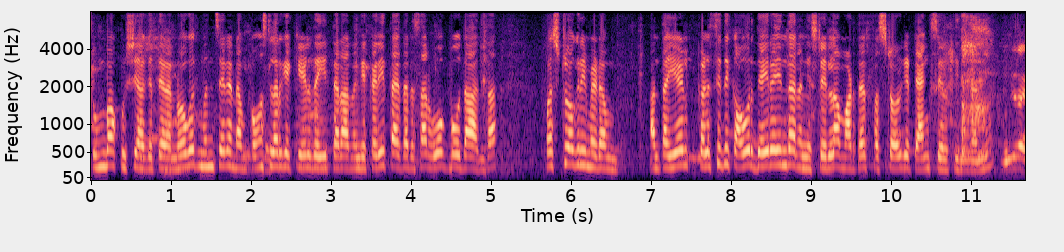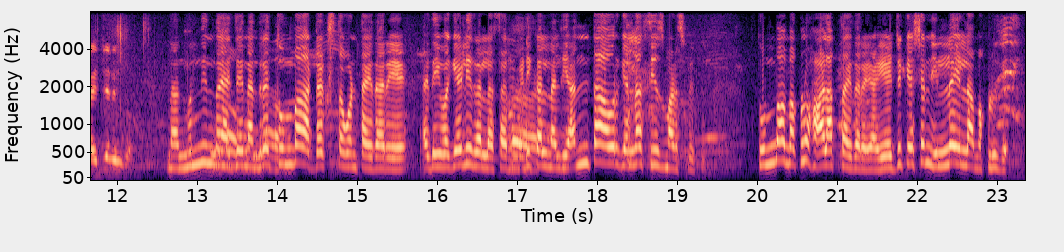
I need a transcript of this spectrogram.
ತುಂಬ ಖುಷಿ ಆಗುತ್ತೆ. ನಾನು ಹೋಗೋದು ಮುಂಚೆನೆ ನಮ್ಮ ಕೌನ್ಸಿಲರ್ಗೆ ಕೇಳಿದೆ ಈ ಥರ ನನಗೆ ಕರೀತಾ ಇದ್ದಾರೆ ಸರ್ ಹೋಗ್ಬೋದಾ? ಅಂತ. ಫಸ್ಟ್ ಹೋಗ್ರಿ ಮೇಡಮ್ ಅಂತ ಹೇಳಿ ಕಳಿಸಿದ್ದಕ್ಕೆ ಅವ್ರ ಧೈರ್ಯದಿಂದ ನಾನು ಇಷ್ಟೆಲ್ಲ ಮಾಡ್ತಾ ಇದ್ದು ಫಸ್ಟ್ ಅವ್ರಿಗೆ ಟ್ಯಾಂಕ್ಸ್ ಹೇಳ್ತೀನಿ ನಾನು. ಮುಂದಿನ ಹೆಜ್ಜೆ ನಿಮ್ದು. ನಾನು ಮುಂದಿನ ಹೆಜ್ಜೆನಂದ್ರೆ ತುಂಬಾ ಡ್ರಗ್ಸ್ ತಗೊಳ್ತಾ ಇದ್ದಾರೆ. ಅದೇ ಇವಾಗ ಹೇಳಿದ್ರಲ್ಲ ಸರ್ ಮೆಡಿಕಲ್ನಲ್ಲಿ ಅಂತ ಅವ್ರಿಗೆಲ್ಲ ಸೀಸ್ ಮಾಡಿಸ್ಬೇಕು. ತುಂಬಾ ಮಕ್ಕಳು ಹಾಳಾಗ್ತಾ ಇದ್ದಾರೆ. ಎಜುಕೇಶನ್ ಇಲ್ಲೇ ಇಲ್ಲ ಮಕ್ಕಳಿಗೆ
